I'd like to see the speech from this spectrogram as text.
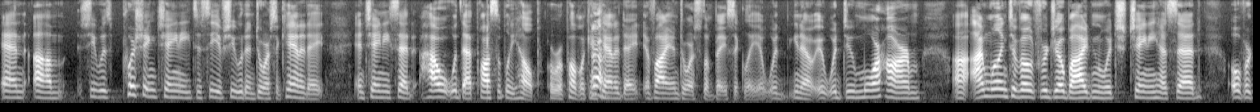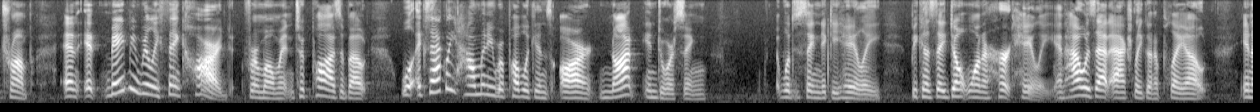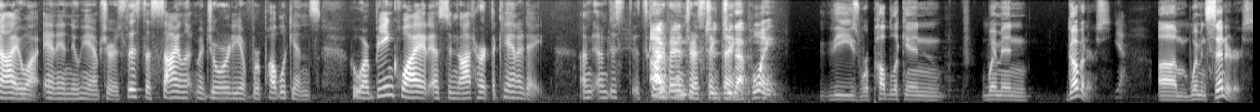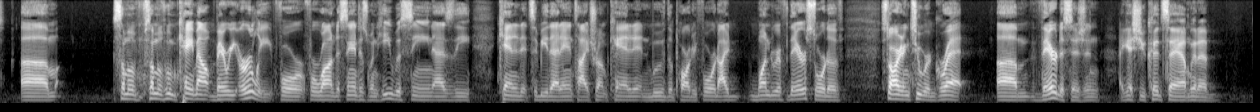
and um, she was pushing Cheney to see if she would endorse a candidate. And Cheney said, "How would that possibly help a Republican candidate if I endorse them? Basically, it would you know it would do more harm. Uh, I'm willing to vote for Joe Biden, which Cheney has said, over Trump." And it made me really think hard for a moment and took pause about, well, exactly how many Republicans are not endorsing, we'll just say Nikki Haley, because they don't want to hurt Haley? And how is that actually going to play out in Iowa and in New Hampshire? Is this the silent majority of Republicans who are being quiet as to not hurt the candidate? I'm, I'm just, it's kind of an and interesting to, thing. To that point, these Republican women governors, um, women senators, um, some of some of whom came out very early for for Ron DeSantis when he was seen as the candidate to be that anti-Trump candidate and move the party forward. I wonder if they're sort of starting to regret um, their decision. I guess you could say I'm gonna.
